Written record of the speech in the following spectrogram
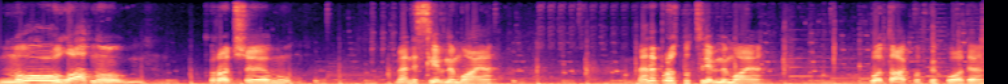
Ну, ладно. Коротше, ну. В мене слів немає. В мене просто слів немає. Вот так от виходить.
